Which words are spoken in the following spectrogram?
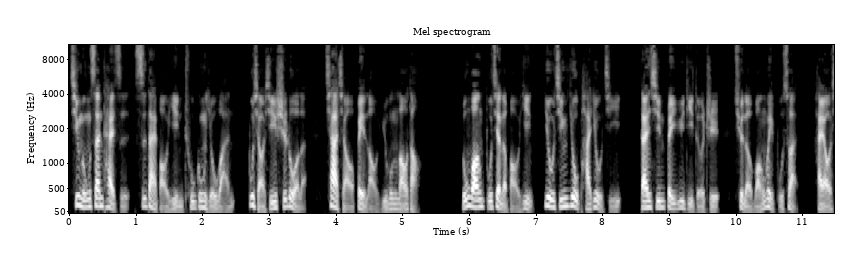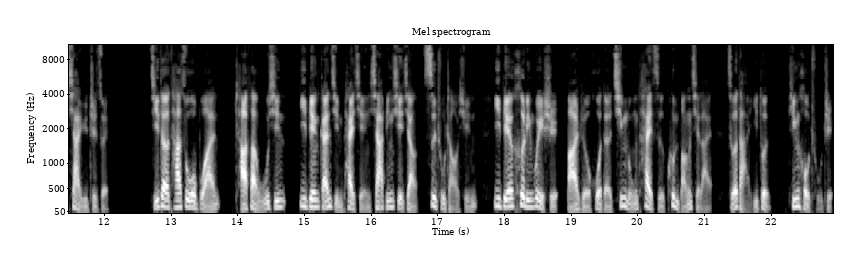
青龙三太子私带宝印出宫游玩，不小心失落了，恰巧被老渔翁捞到。龙王不见了宝印，又惊又怕又急，担心被玉帝得知去了王位不算，还要下狱治罪，急得他坐卧不安，茶饭无心。一边赶紧派遣虾兵蟹将四处找寻，一边喝令卫士把惹祸的青龙太子捆绑起来，责打一顿，听候处置。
